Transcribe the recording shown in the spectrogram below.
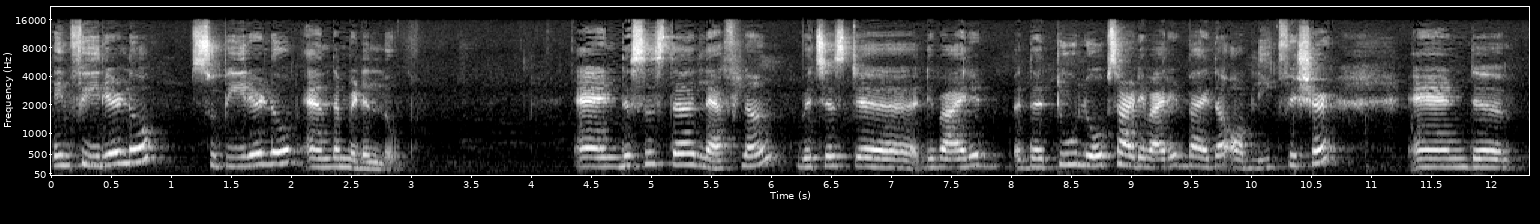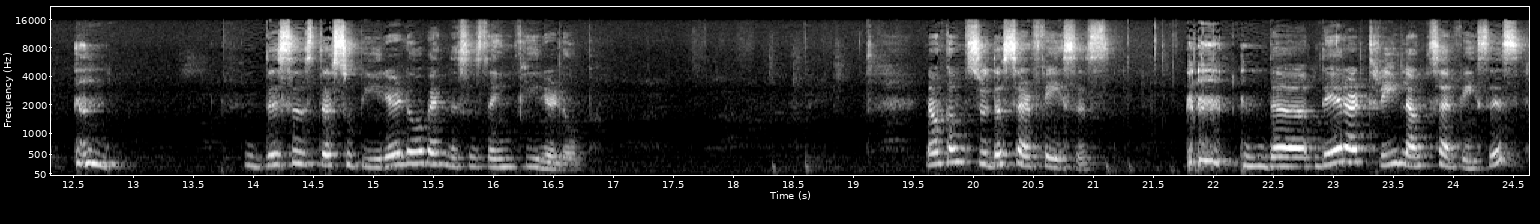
inferior lobe superior lobe and the middle lobe and this is the left lung which is uh, divided the two lobes are divided by the oblique fissure. And uh, this is the superior lobe and this is the inferior lobe. Now comes to the surfaces. The there are three lung surfaces.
